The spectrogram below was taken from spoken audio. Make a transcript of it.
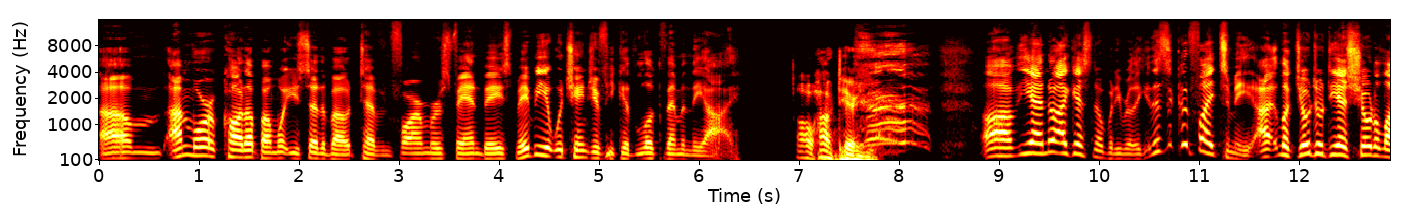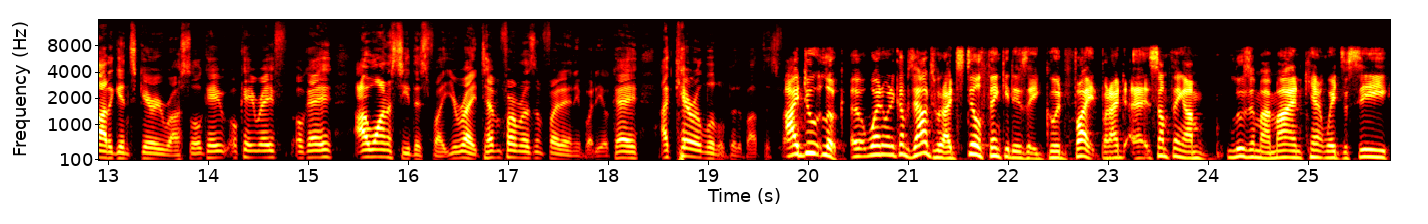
Um, I'm more caught up on what you said about Tevin Farmer's fan base. Maybe it would change if he could look them in the eye. oh how dare you Um, yeah, no, I guess nobody really. This is a good fight to me. I, look, Jojo Diaz showed a lot against Gary Russell. Okay, okay, Rafe. Okay, I want to see this fight. You're right. Tevin Farmer doesn't fight anybody. Okay, I care a little bit about this fight. I do look uh, when when it comes down to it. I'd still think it is a good fight, but I uh, something I'm losing my mind. Can't wait to see.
